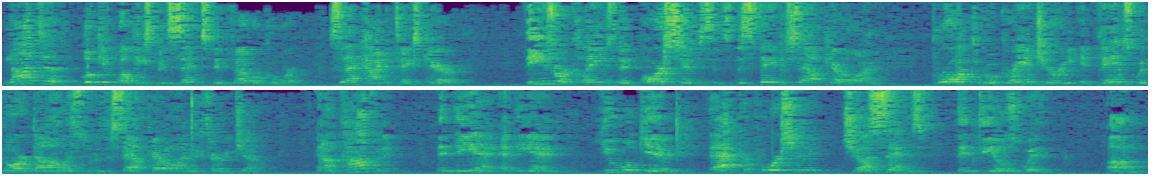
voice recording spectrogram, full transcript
not to look at, well, he's been sentenced in federal court, so that kind of takes care of it. These are claims that our citizens, the state of South Carolina, brought through a grand jury, advanced with our dollars through the South Carolina Attorney General. And I'm confident that the end, at the end, you will give that proportionate, just sentence that deals with um,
